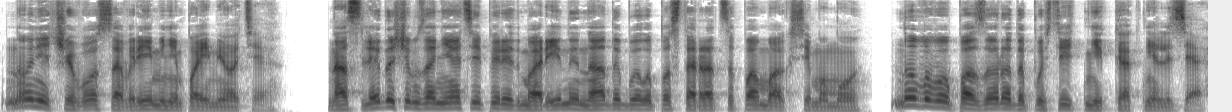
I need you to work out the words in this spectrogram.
Но ничего, со временем поймете. На следующем занятии перед Мариной надо было постараться по максимуму. Нового позора допустить никак нельзя.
